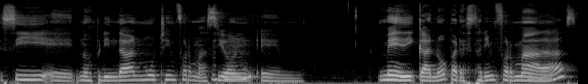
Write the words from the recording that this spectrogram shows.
sí eh, nos brindaban mucha información em, médica, ¿no? Para estar informadas,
